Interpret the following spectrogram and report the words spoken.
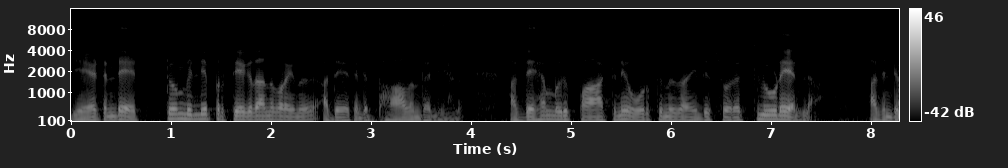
ജേട്ടന്റെ ഏറ്റവും വലിയ പ്രത്യേകത എന്ന് പറയുന്നത് അദ്ദേഹത്തിന്റെ ഭാവം തന്നെയാണ്. അദ്ദേഹം ഒരു പാട്ടിനെ ഓർക്കുന്നത് അതിന്റെ സ്വരത്തിലൂടെയല്ല. അതിന്റെ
